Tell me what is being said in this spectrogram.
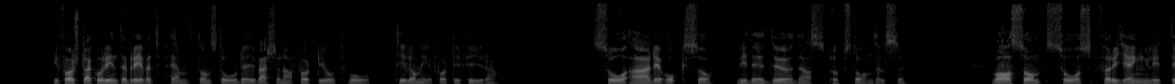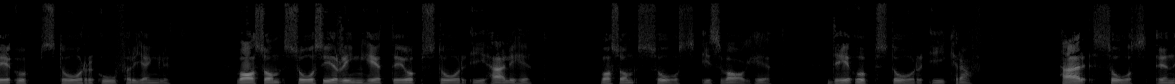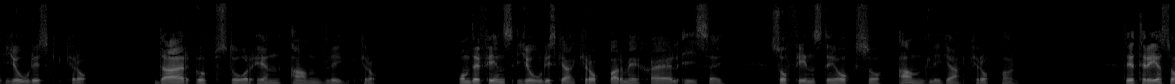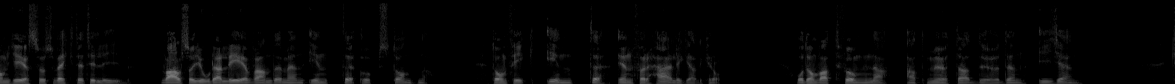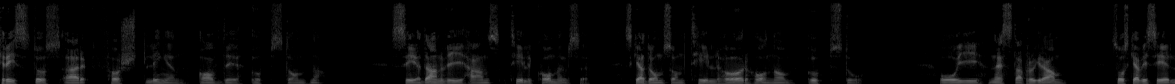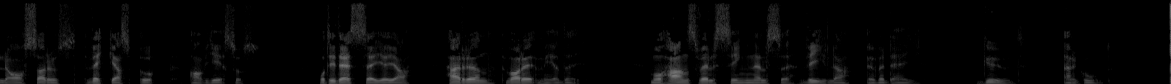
I första Korinthierbrevet 15 står det i verserna 42 till och med 44. Så är det också vid de dödas uppståndelse. Vad som sås förgängligt, det uppstår oförgängligt. Vad som sås i ringhet, det uppstår i härlighet. Vad som sås i svaghet, det uppstår i kraft. Här sås en jordisk kropp. Där uppstår en andlig kropp. Om det finns jordiska kroppar med själ i sig, så finns det också andliga kroppar. De tre som Jesus väckte till liv var alltså gjorda levande men inte uppståndna. De fick inte en förhärligad kropp och de var tvungna att möta döden igen. Kristus är förstlingen av de uppståndna. Sedan vid hans tillkommelse ska de som tillhör honom uppstå. Och i nästa program så ska vi se Lazarus väckas upp av Jesus. Och till dess säger jag, Herren vare med dig. Må hans välsignelse vila över dig. Gud är god.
